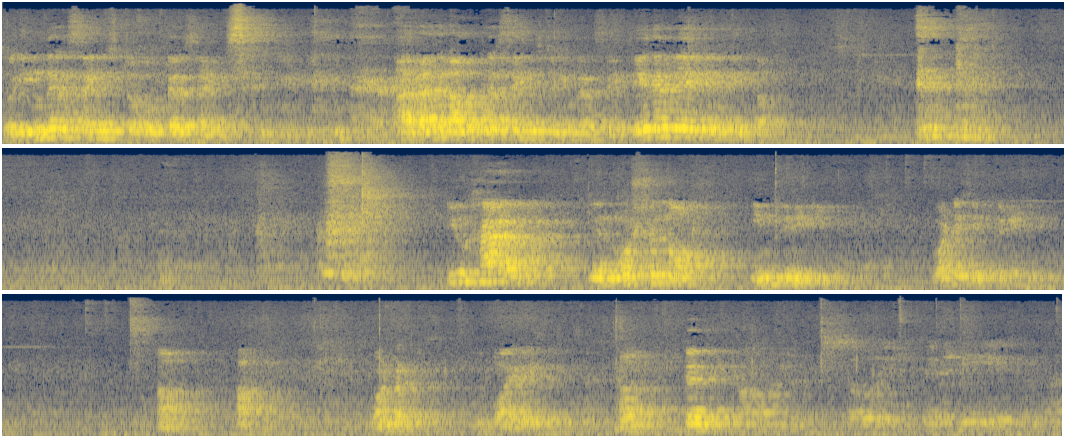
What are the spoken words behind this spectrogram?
so inner science to outer science, or rather outer science to inner science. Either way, I can think of. you have the notion of infinity. What is infinity? Ah, ah, wonderful. Boy raises his hand. Ah, tell me. Um, so infinity isn't a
